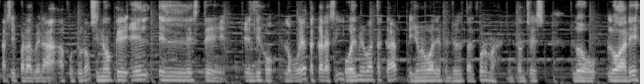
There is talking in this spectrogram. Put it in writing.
así para ver a, a futuro, sino que él, él, este, él dijo, lo voy a atacar así, o él me va a atacar y yo me voy a defender de tal forma. Entonces, lo, lo haré.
